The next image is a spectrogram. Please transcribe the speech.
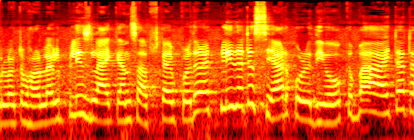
ব্লগটা ভালো লাগলে প্লিজ লাইক অ্যান্ড সাবস্ক্রাইব করে দিও। আর প্লিজ এটা শেয়ার করে দিও। Okay bye tata.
